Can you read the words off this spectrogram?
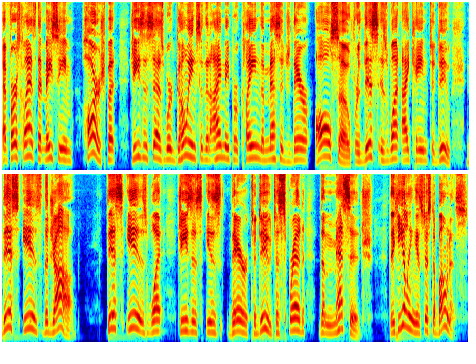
At first glance, that may seem harsh, but Jesus says, We're going so that I may proclaim the message there also, for this is what I came to do. This is the job. This is what Jesus is there to do, to spread the message. The healing is just a bonus.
